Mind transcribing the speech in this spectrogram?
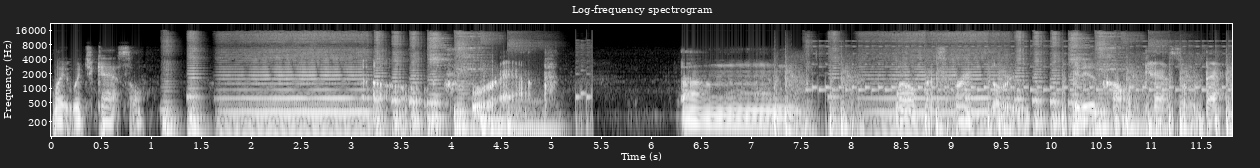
Wait, which castle? Crap. Um, well, my sprint through, it is called Castle Dash,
